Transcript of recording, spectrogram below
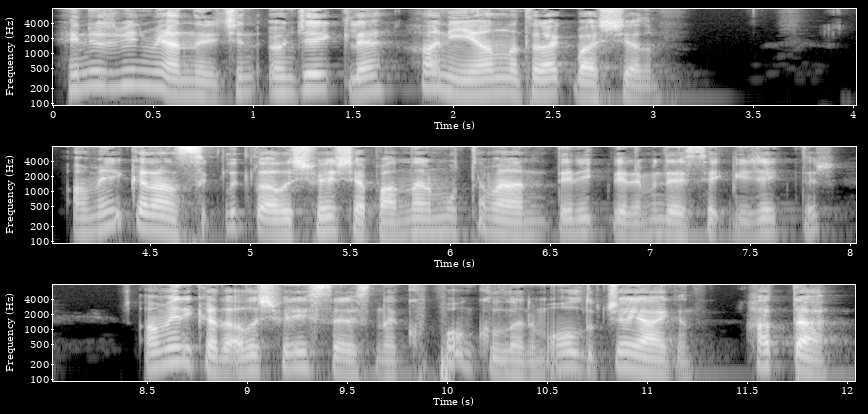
Henüz bilmeyenler için öncelikle Honey'i anlatarak başlayalım. Amerika'dan sıklıkla alışveriş yapanlar muhtemelen dediklerimi destekleyecektir. Amerika'da alışveriş sırasında kupon kullanımı oldukça yaygın. Hatta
